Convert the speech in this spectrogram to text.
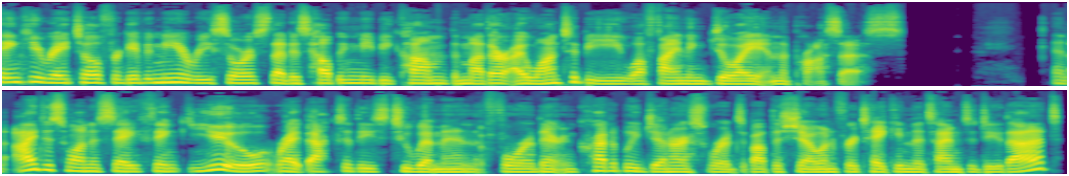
Thank you, Rachel, for giving me a resource that is helping me become the mother I want to be while finding joy in the process. And I just want to say thank you right back to these two women for their incredibly generous words about the show and for taking the time to do that.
